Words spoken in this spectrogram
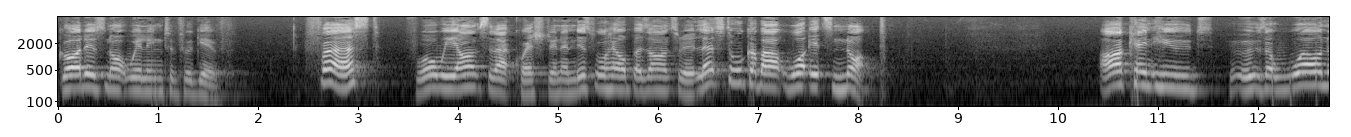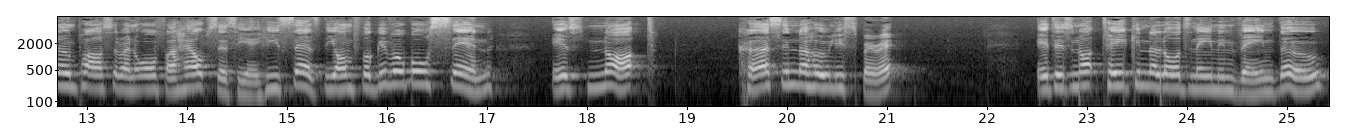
God is not willing to forgive? First, before we answer that question, and this will help us answer it, let's talk about what it's not. R. Kent Hughes, who's a well known pastor and author, helps us here. He says the unforgivable sin is not cursing the Holy Spirit, it is not taking the Lord's name in vain, though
